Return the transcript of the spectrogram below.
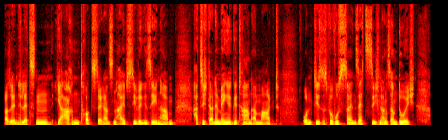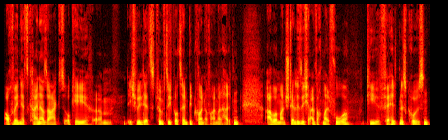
also in den letzten Jahren, trotz der ganzen Hypes, die wir gesehen haben, hat sich da eine Menge getan am Markt. Und dieses Bewusstsein setzt sich langsam durch. Auch wenn jetzt keiner sagt, okay, ähm, ich will jetzt 50 Prozent Bitcoin auf einmal halten. Aber man stelle sich einfach mal vor, die Verhältnisgrößen.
